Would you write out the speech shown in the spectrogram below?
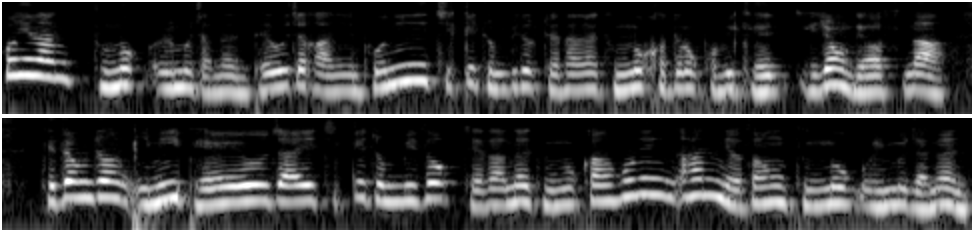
혼인한 등록 의무자는 배우자가 아닌 본인이 직계 존비속 재산을 등록하도록 법이 개, 개정되었으나 개정 전 이미 배우자의 직계 존비속 재산을 등록한 혼인한 여성 등록 의무자는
